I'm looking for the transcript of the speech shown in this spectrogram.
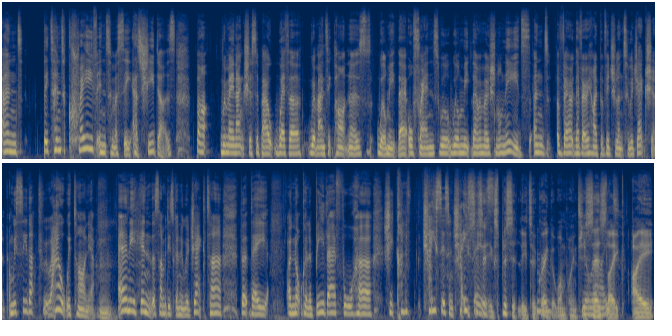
And they tend to crave intimacy, as she does, but remain anxious about whether romantic partners will meet their or friends will will meet their emotional needs. And are very, they're very hyper vigilant to rejection. And we see that throughout with Tanya. Mm. Any hint that somebody's going to reject her that they are not going to be there for her she kind of chases and chases She says it explicitly to Greg mm. at one point. She You're says right. like I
